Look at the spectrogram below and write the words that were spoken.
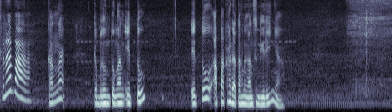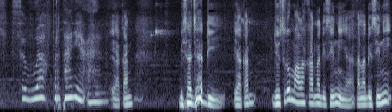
Kenapa? Karena keberuntungan itu itu apakah datang dengan sendirinya? Sebuah pertanyaan. Ya kan? Bisa jadi, ya kan? Justru malah karena di sini ya, karena di sini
